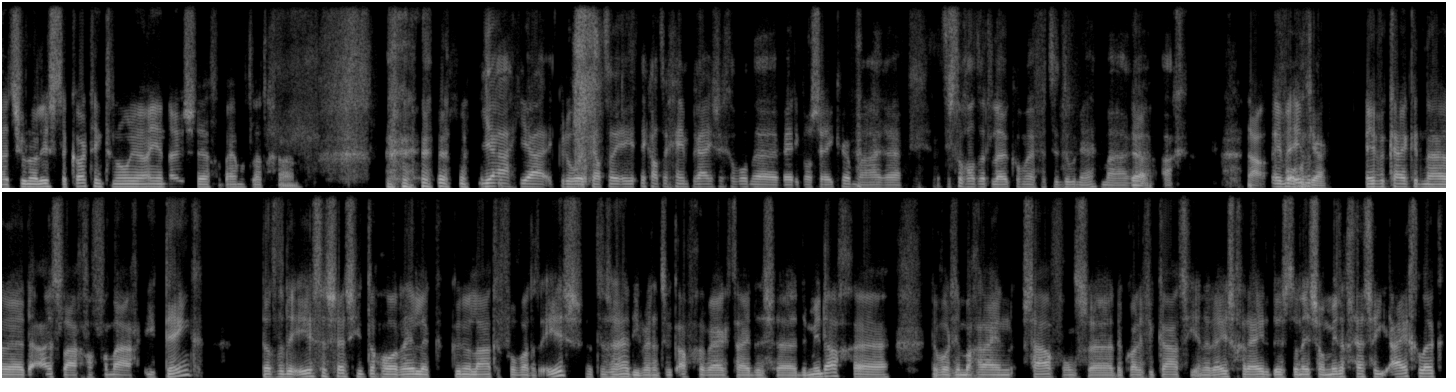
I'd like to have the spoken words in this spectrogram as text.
het journalisten kartingtoernooi aan je neus voorbij moeten laten gaan. ja, ja, ik bedoel, ik had, ik had er geen prijzen gewonnen, weet ik wel zeker. Maar het is toch altijd leuk om even te doen, hè. Maar ja. ach, nou, even, even, even kijken naar de uitslagen van vandaag. Ik denk dat we de eerste sessie toch wel redelijk kunnen laten voor wat het is. Het is hè, die werd natuurlijk afgewerkt tijdens uh, de middag. Uh, er wordt in Bahrein s'avonds uh, de kwalificatie en de race gereden. Dus dan is zo'n middagsessie eigenlijk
